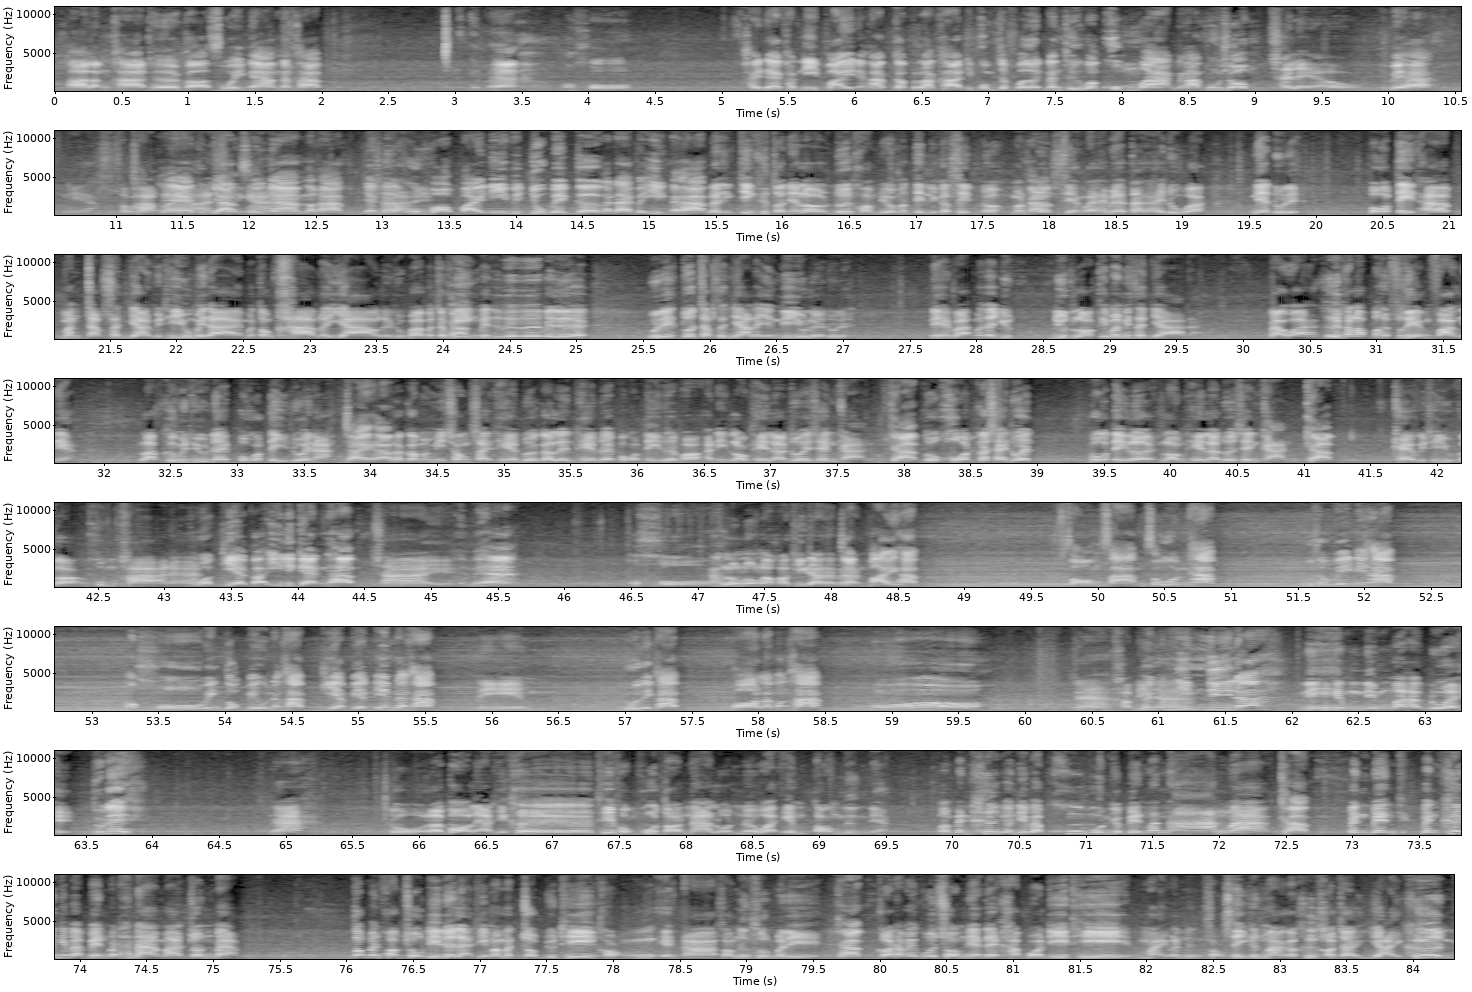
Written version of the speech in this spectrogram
ผ้าหลังคาเธอก็สวยงามนะครับ เห็นไหมฮะ โอ้โห ใครได้คันนี้ไปนะครับ กับราคาที่ผมจะเปิดนั่นถือว่าคุ้มมากนะครับคุณผู้ชมใช่แล้วเห็นไหมฮะเนี่ยสสภาภาพพแอร์ทุกอย่างสวยงามนะครับ อย่างที่น้องใช่อุ้มบอกไปนี่วิทยูเบเกอร์ก็ได้ไปอีกนะครับ แล้วจริงๆ คือตอนนี้เราด้วยความที่ว่ามันติดลิขสิทธิ์เนอะมันครับเปิดเสียงอะไรให้ไม่ได้แต่ให้ดูว่าเนี่ยดูดิปกติถ้ามันจับสัญญาณวิทยุไม่ได้ มันต้องข้ามระยาวเลยถูกป่ะมันจะวิ่งไปเรื่อยๆไปเรื่อยๆดูดิตัวจับสัญญาณอะไรยังดีอยู่เลยดูดินี่เห็นป่ะมันจะหยุดหยุดล็อกที่มันมีสัญญาณอะแปลว่าคือถ้าเราเปิดเสียงฟังเนี่ย รับคือวิทยุได้ปกติด้วยนะใช่ครับแล้วก็มันมีช่องใส่เทปด้วยก็เล่นเทปได้ปกติด้วยเพราะอันนี้ลองเทปแล้วด้วยเช่นกันครับตัวโค้ดก็ใช้ด้วยปกติเลยลองเทปแล้วด้วยเช่นกันครับแค่วิทยุก็คุ้มค่านะ หัวเกียร์ก็อีลิแกนครับ ใช่ เห็นไหมฮะ โอ้โหอะลงๆเราขอคลิกได้หน่อยจักัดนไปครับ 230 ครับอุทวิ่งนี่ครับ โอ้โห วิ่งตัวปิวนะครับ เกียร์เปลี่ยนนิ่มนะครับ นิ่ม ดูสิครับ พอแล้วมั้งครับ โอ้โห นะขับดีเฮ้ยมันนะนิ่มดีนะ นิ่มนิ่มมากด้วยดูดิ นะโอ้แล้วบอกแล้วที่เคยที่ผมพูดตอนหน้ารถเนอะว่า M ตองหนึ่งเนี่ย มันเป็นเครื่องยนต์ที่แบบคู่บุญกับเบนซ์มานานมาก ครับ เป็นเบนซ์เป็นเครื่องที่แบบเบนซ์พัฒนามาจนแบบ ต้องเป็นความโชคดีด้วยแหละที่มันมาจบอยู่ที่ของสองหนึ่งศูนย์พอดี ครับ ก็ทำให้คุณผู้ชมเนี่ยได้ขับบอดี้ที่ใหม่กว่า1 2 4 ขึ้นมาก็คือเขาจะใหญ่ขึ้น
